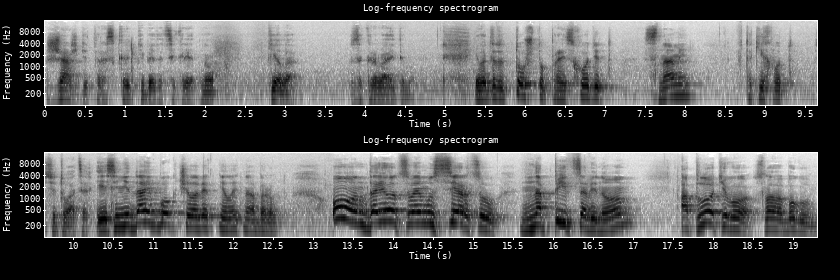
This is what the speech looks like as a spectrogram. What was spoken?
жаждет раскрыть тебе этот секрет. Но тело закрывает его. И вот это то, что происходит с нами в таких вот ситуациях. Если не дай Бог человек делает наоборот. Он дает своему сердцу напиться вином, а плоть его, слава Богу,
